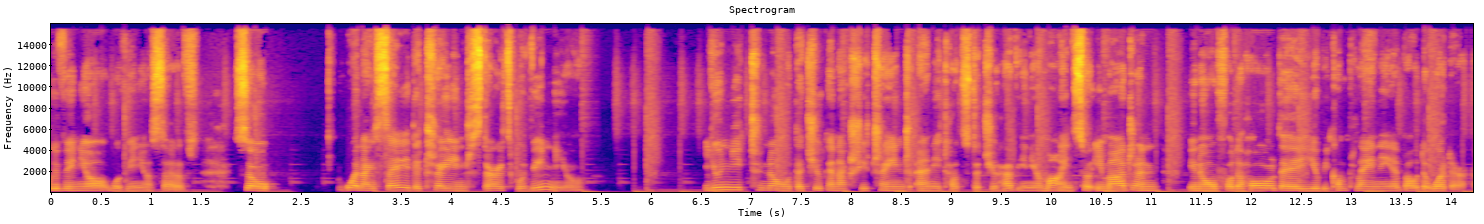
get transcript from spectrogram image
within your within yourselves. So when I say the change starts within you, you need to know that you can actually change any thoughts that you have in your mind. So imagine, you know, for the whole day you be complaining about the weather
